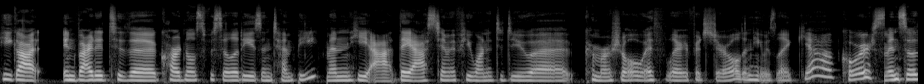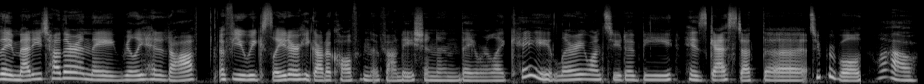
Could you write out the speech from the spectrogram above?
He got invited to the Cardinals facilities in Tempe, and he they asked him if he wanted to do a commercial with Larry Fitzgerald, and he was like, "Yeah, of course." And so they met each other, and they really hit it off. A few weeks later, he got a call from the foundation, and they were like, "Hey, Larry wants you to be his guest at the Super Bowl." Wow.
